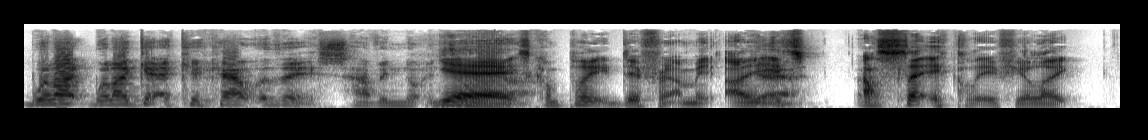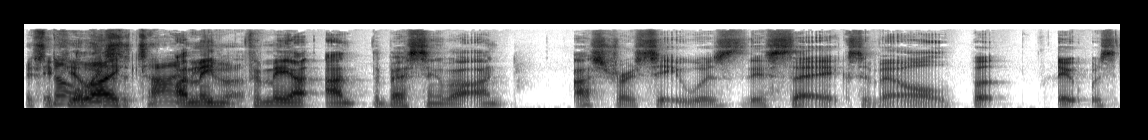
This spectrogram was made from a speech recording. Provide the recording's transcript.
will I will I get a kick out of this? Having not enjoyed yeah, that? it's completely different. I mean, I, Yeah, it's aesthetically, if you like, It's if not you waste like, of time I mean, either. for me, I, and the best thing about Astro City was the aesthetics of it all, but it was,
